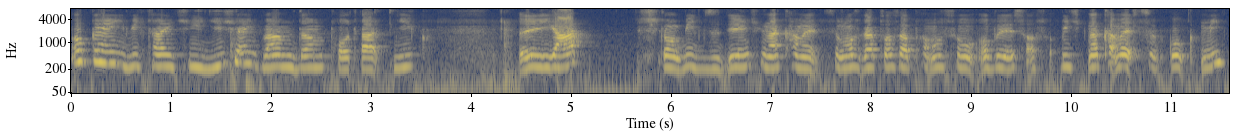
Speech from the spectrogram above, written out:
Okej, witajcie. Dzisiaj Wam dam poradnik, y, jak zrobić zdjęcie na kamerce. Można to za pomocą OBS-a zrobić na kamerce w Google Meet,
